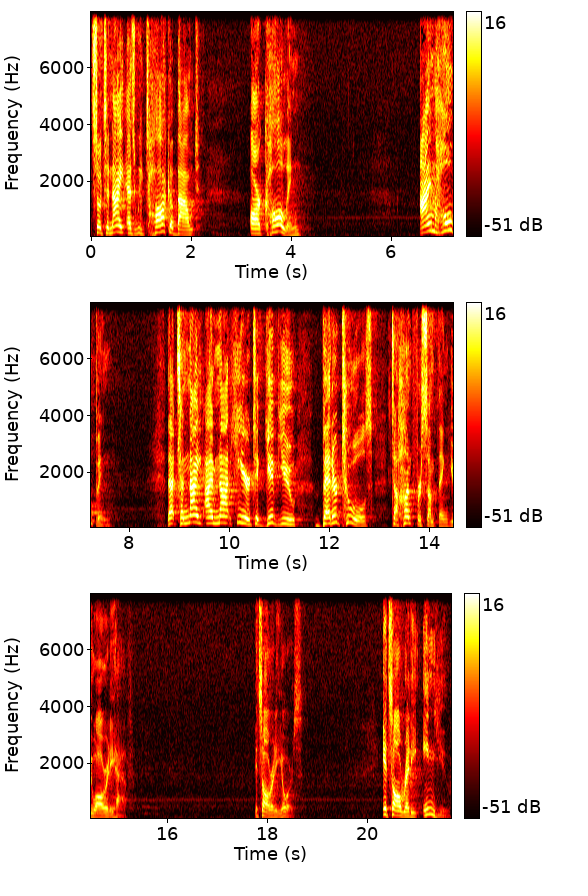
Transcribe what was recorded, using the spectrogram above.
So, tonight, as we talk about our calling, I'm hoping that tonight I'm not here to give you better tools to hunt for something you already have. It's already yours, it's already in you.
